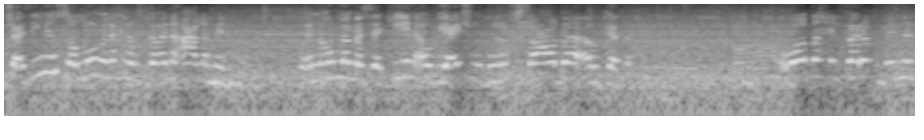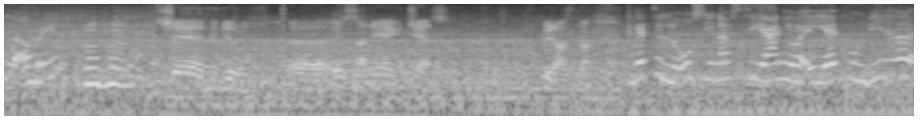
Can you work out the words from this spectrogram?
مش عايزين يوصل لهم إن إحنا مستوانا أعلى منهم. وإن هم مساكين أو بيعيشوا ظروف صعبة أو كده. واضح الفرق بين الأمرين؟ Şey diyoruz, e, eczaneye gideceğiz birazdan. الحاجات اللي اوصي نفسي يعني وإياكم بيها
